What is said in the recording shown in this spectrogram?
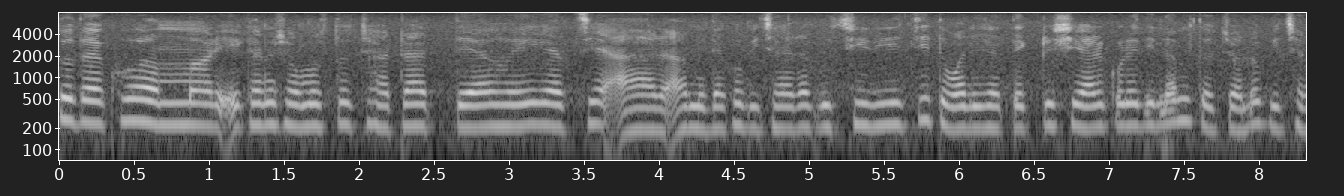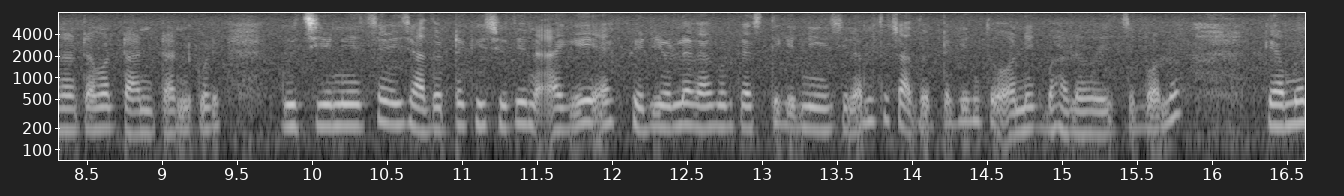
তো দেখো, আমার এখানে সমস্ত ঝাঁটা দেওয়া হয়ে গেছে আর আমি দেখো বিছানাটা গুছিয়ে দিয়েছি। তোমাদের সাথে একটু শেয়ার করে দিলাম। তো চলো বিছানাটা আমার টান টান করে গুছিয়ে নিয়েছে। এই চাদরটা কিছুদিন আগে এক ফেরিওলা কাকুর কাছ থেকে নিয়েছিলাম। তো চাদরটা কিন্তু অনেক ভালো হয়েছে, বলো। কেমন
